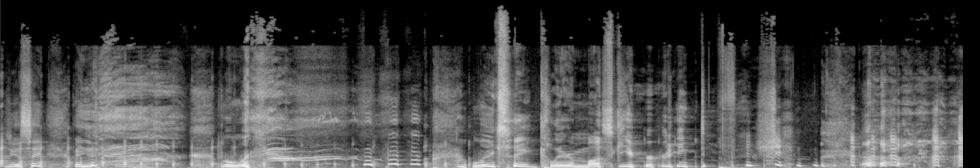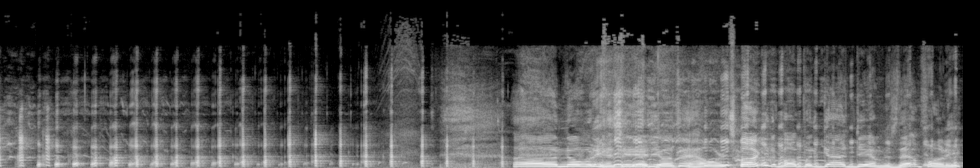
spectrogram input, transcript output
I was gonna say, the Lake, Lake St. Clair Muskie Herding Division. Uh, nobody has any idea what the hell we're talking about, but goddamn, is that funny?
